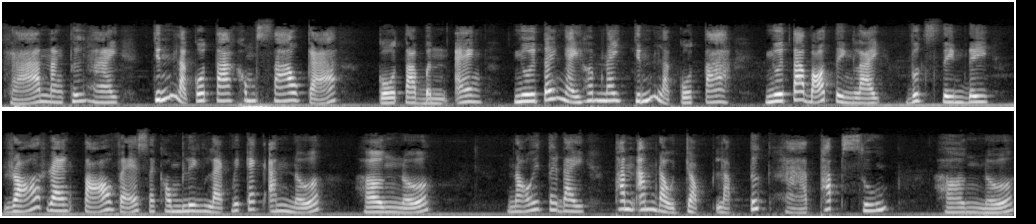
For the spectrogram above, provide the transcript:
Khả năng thứ hai chính là cô ta không sao cả. Cô ta bình an, Người tới ngày hôm nay chính là cô ta. Người ta bỏ tiền lại, vứt sim đi, rõ ràng tỏ vẻ sẽ không liên lạc với các anh nữa. Hơn nữa. Nói tới đây, thanh âm đầu trọc lập tức hạ thấp xuống. Hơn nữa,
